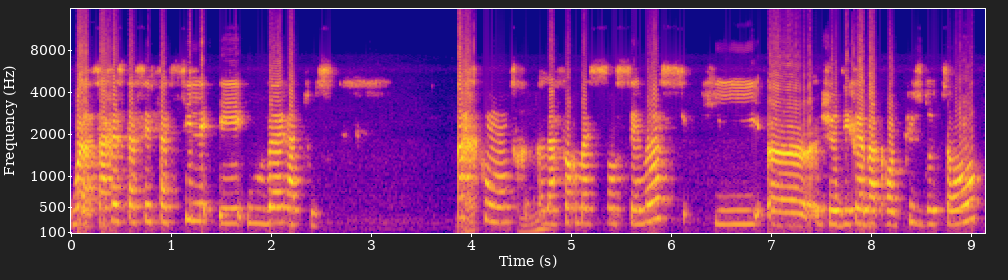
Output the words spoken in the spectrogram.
voilà, ça reste assez facile et ouvert à tous. Par contre, mmh. la formation CEMAS, qui, euh, je dirais, va prendre plus de temps,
